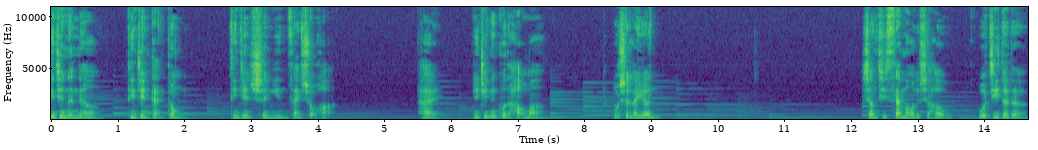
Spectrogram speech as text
听见能量，听见感动，听见声音在说话。嗨，你今天过得好吗？我是雷恩。想起三毛的时候，我记得的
